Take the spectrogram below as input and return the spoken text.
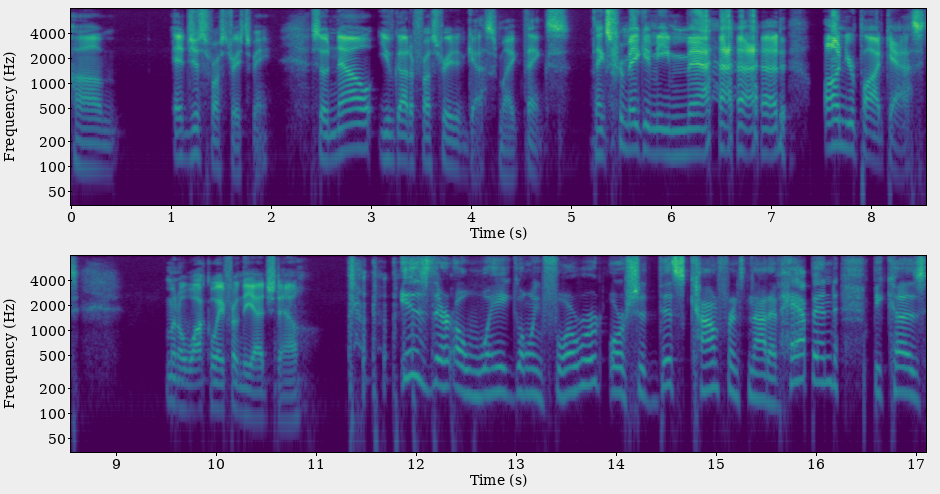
Um, it just frustrates me. So now you've got a frustrated guest, Mike. Thanks. Thanks for making me mad on your podcast. I'm going to walk away from the edge now. Is there a way going forward, or should this conference not have happened because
